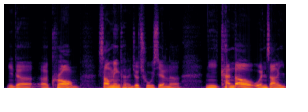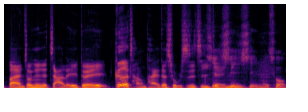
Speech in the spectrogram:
你的呃 Chrome 上面可能就出现了，你看到文章一半，中间就夹了一堆各厂牌的除湿机给你，是是没错。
